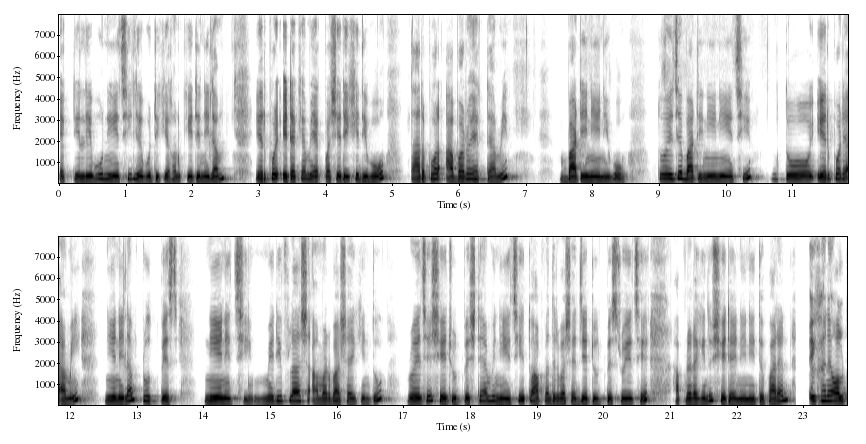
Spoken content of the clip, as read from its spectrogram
একটি লেবু নিয়েছি, লেবুটিকে এখন কেটে নিলাম। এরপর এটাকে আমি একপাশে রেখে দিব। তারপর আবারও একটা আমি বাটি নিয়ে নিব। তো এই যে বাটি নিয়ে নিয়েছি তো এরপরে আমি নিয়ে নিলাম টুথপেস্ট নিয়ে নিচ্ছি। মেডিফ্লাস আমার বাসায় কিন্তু রয়েছে, সেই টুথপেস্টটাই আমি নিয়েছি। তো আপনাদের বাসায় যে টুথপেস্ট রয়েছে, আপনারা কিন্তু সেটাই নিয়ে নিতে পারেন। এখানে অল্প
